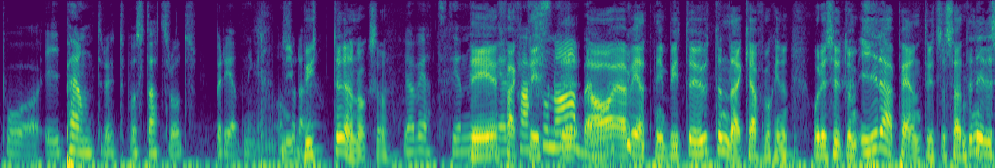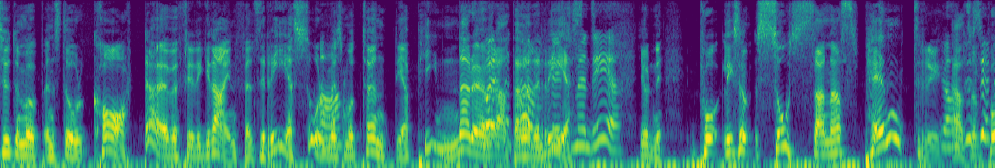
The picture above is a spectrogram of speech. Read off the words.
på, i Pentryt på statsrådsberedningen. Och Ni sådär. bytte den också. Jag vet, det är en Det mycket är mer faktiskt, fashionabel. ja jag vet, ni bytte ut den där kaffemaskinen och dessutom i det här pentryt så satte ni dessutom upp en stor karta över Fredrik Reinfeldts resor Ja. med små töntiga pinnar Vad är över det allt för han hade töntigt rest. med det? Gjorde ni. På liksom sossarnas pentry, Ja, du alltså på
